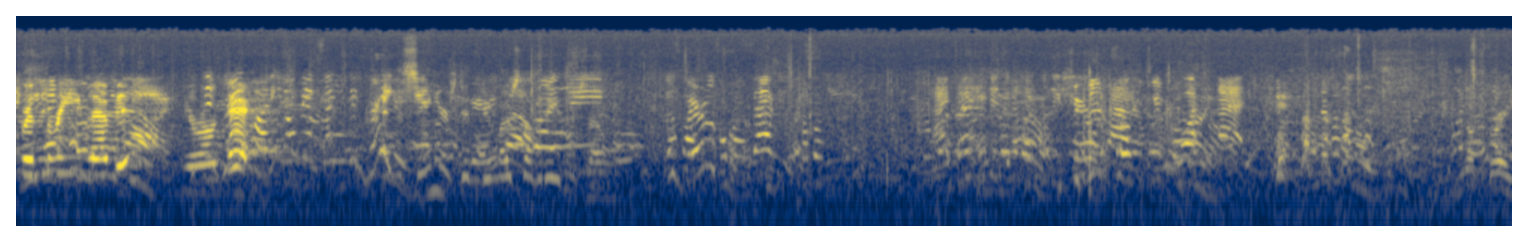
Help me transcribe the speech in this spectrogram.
Number you have 311, you're on deck. Honey, don't be upset. You did great. The seniors didn't do most of it either, so. Those barrels were fabulous. I bet you did the totally barrel pattern. We were watching that. Looked great.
